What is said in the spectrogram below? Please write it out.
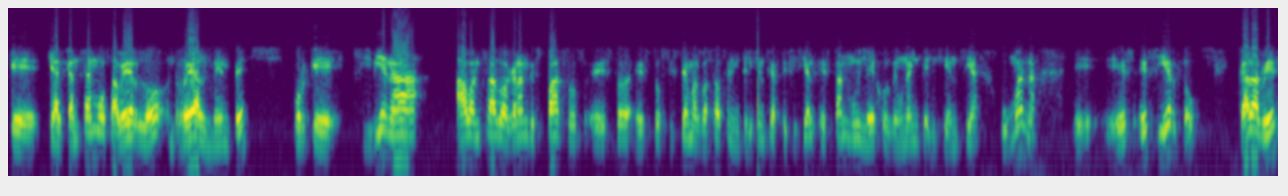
que, que alcancemos a verlo realmente, porque si bien ha, avanzado a grandes pasos estos sistemas basados en inteligencia artificial, están muy lejos de una inteligencia humana. Eh, es, es cierto, cada vez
